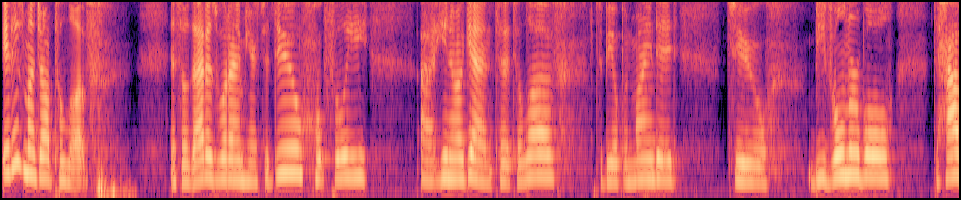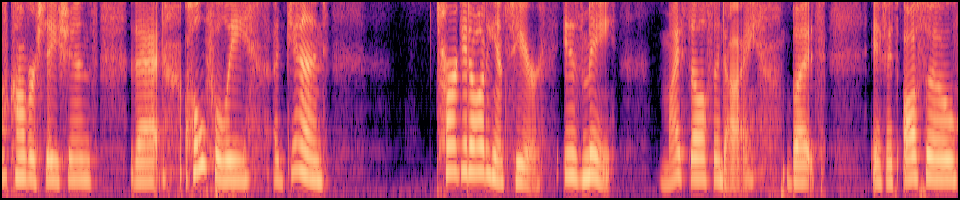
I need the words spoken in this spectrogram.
it is my job to love. And so that is what I'm here to do. Hopefully, uh, you know, again, to, to love, to be open minded, to be vulnerable, to have conversations that hopefully, again, target audience here is me, myself, and I. But if it's also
